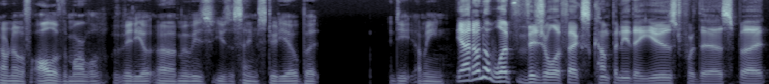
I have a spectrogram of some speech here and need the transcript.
I don't know if all of the Marvel video uh, movies use the same studio, but do you, I mean Yeah, I don't know what visual effects company they used for this, but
